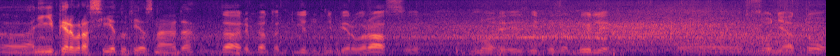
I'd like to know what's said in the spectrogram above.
Э, Они не первый раз едут, я знаю, да? Да, ребята едут не первый раз, многие из них уже были в зоне АТО.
